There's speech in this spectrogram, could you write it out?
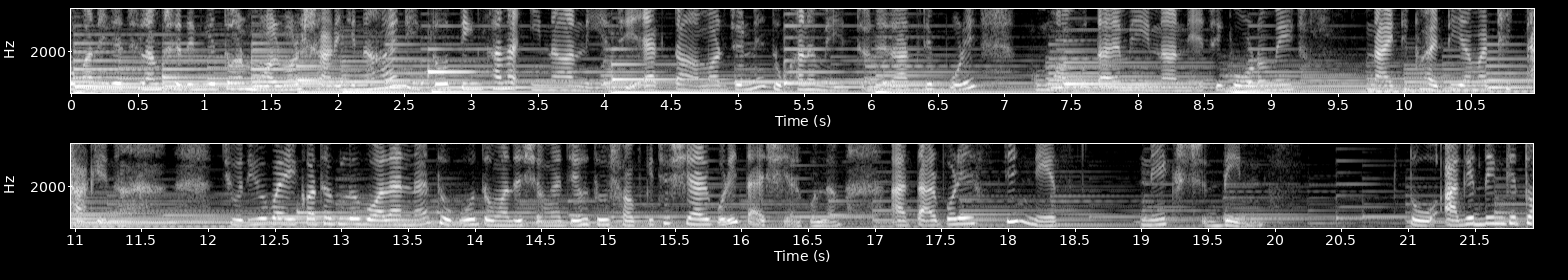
দোকানে গেছিলাম, সেদিনকে তো আর মলমল শাড়ি কিনা হয়নি, তো তিনখানা ইনার নিয়েছি, একটা আমার জন্য, দুখানা মেয়ের জন্য। রাত্রে পরে ঘুমাবো, তাই আমি ইনার নিয়েছি। গরমে নাইটি ফাইটি আমার ঠিক থাকে না। যদিও বা এই কথাগুলো বলার না, তবুও তোমাদের সঙ্গে যেহেতু সব কিছু শেয়ার করি, তাই শেয়ার করলাম। আর তারপরে এসছি নেক্সট নেক্সট দিন। তো আগের দিনকে তো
